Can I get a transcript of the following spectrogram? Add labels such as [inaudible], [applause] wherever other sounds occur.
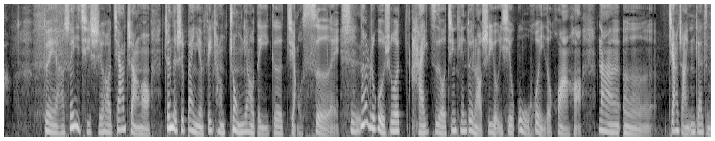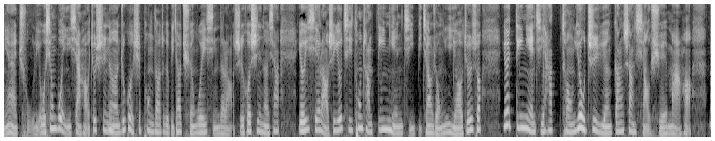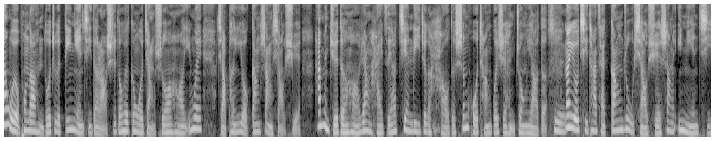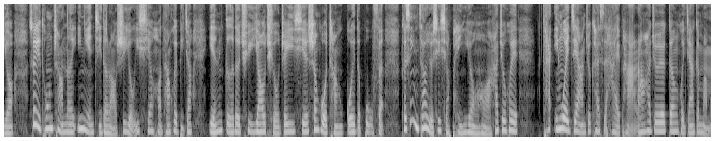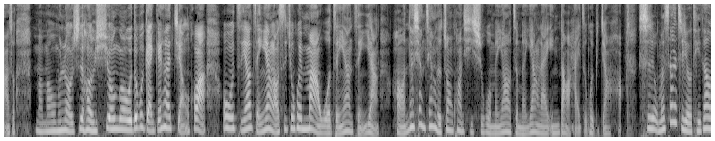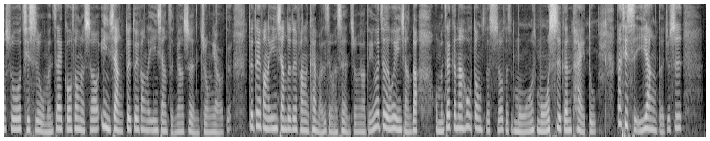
对呀、啊，所以其实哦，家长哦，真的是扮演非常重要的一个角色哎。是。那如果说孩子哦，今天对老师有一些误会的话，哈，那呃。家长应该怎么样来处理？我先问一下哈，就是呢，如果是碰到这个比较权威型的老师，或是呢，像有一些老师，尤其通常低年级比较容易哦，就是说，因为低年级他从幼稚园刚上小学嘛，哈，那我有碰到很多这个低年级的老师都会跟我讲说，哈，因为小朋友刚上小学，他们觉得哈，让孩子要建立这个好的生活常规是很重要的，是。那尤其他才刚入小学上一年级哦，所以。通常呢，一年级的老师有一些哈，他会比较严格的去要求这一些生活常规的部分。可是你知道，有些小朋友哈，他就会开，因为这样就开始害怕，然后他就会跟回家跟妈妈说：“妈妈，我们老师好凶哦，我都不敢跟他讲话。哦，我只要怎样，老师就会骂我怎样怎样。”好，那像这样的状况，其实我们要怎么样来引导孩子会比较好？是我们上一集有提到说，其实我们在沟通的时候，印象对对方的印象怎么样是很重要的，对对方的印象对对方的看法是怎么样是很重要的，因为这个会影响到我们在跟他互动的时候的模模式跟态度。那其实一样的，就是。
